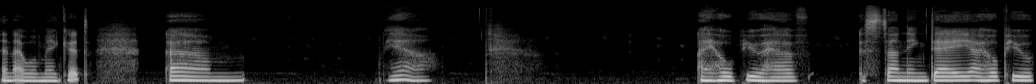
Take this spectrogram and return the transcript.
and I will make it. Um, yeah. I hope you have a stunning day. I hope you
